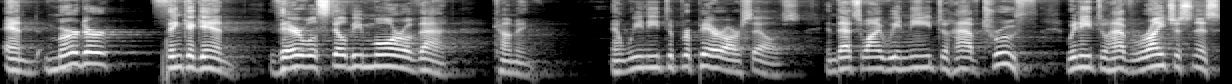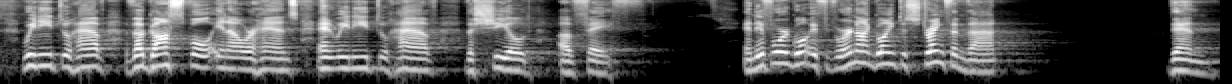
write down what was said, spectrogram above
and murder, think again. There will still be more of that coming. And we need to prepare ourselves. And that's why we need to have truth we need to have righteousness. We need to have the gospel in our hands. And we need to have the shield of faith. And if we're, go- if we're not going to strengthen that, then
